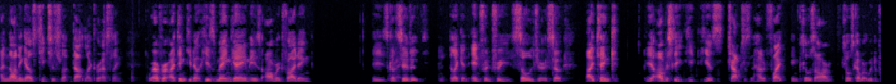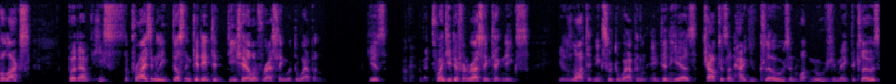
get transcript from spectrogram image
and nothing else teaches that like wrestling. However, I think you know his main game is armored fighting, He's considered like an infantry soldier. So I think, yeah, obviously he, he has chapters on how to fight in close arm, close combat with the poleaxe, but um, he surprisingly doesn't get into detail of wrestling with the weapon. He has Okay. about 20 different wrestling techniques. He has a lot of techniques with the weapon, and then he has chapters on how you close and what moves you make to close.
